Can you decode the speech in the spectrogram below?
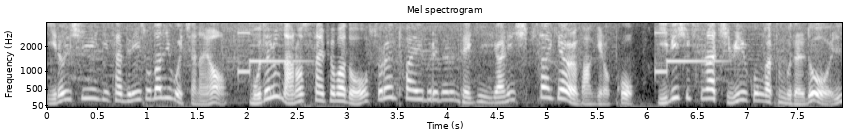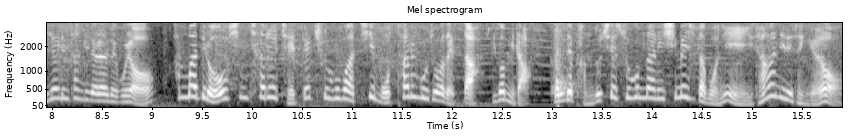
이런 식의 기사들이 쏟아지고 있잖아요. 모델로 나눠서 살펴봐도 소렌토 하이브리드는 대기 기간이 14개월 막 이렇고 EV6나 GV60 같은 모델도 1년 이상 기다려야 되고요. 한마디로 신차를 제때 출고받지 못하는 구조가 됐다 이겁니다. 그런데 반도체 수급난이 심해지다 보니 이상한 일이 생겨요.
